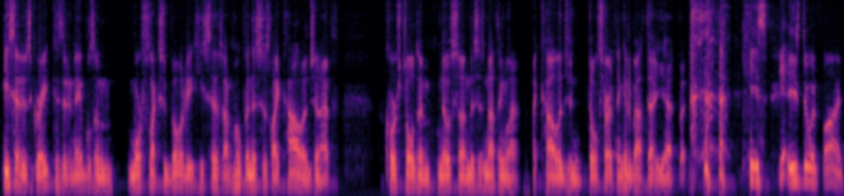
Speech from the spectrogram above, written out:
He said it's great because it enables him more flexibility. He says i'm hoping this is like college. And i've of course told him no son this is nothing like, like college and don't start thinking about that yet. But he's yeah. he's doing fine.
